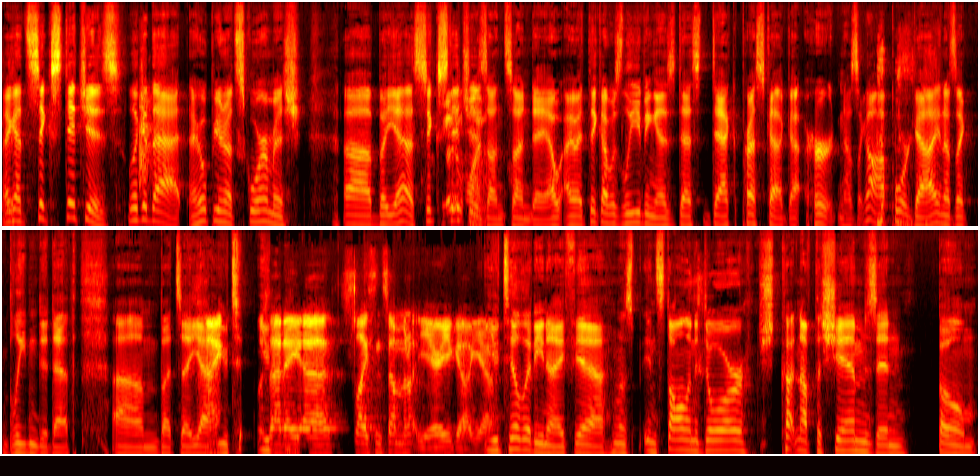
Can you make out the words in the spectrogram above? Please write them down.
I got six stitches. Look at that. I hope you're not squirmish. Uh, but yeah, six Good stitches one. on Sunday. I, I think I was leaving as Des- Dak Prescott got hurt, and I was like, "Oh, poor guy," and I was like bleeding to death. Um, but uh, yeah, Nice. ut- Was that a uh, slicing something? up? There you go. Yeah. utility knife. Yeah, I was installing a door, cutting off the shims, and boom,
